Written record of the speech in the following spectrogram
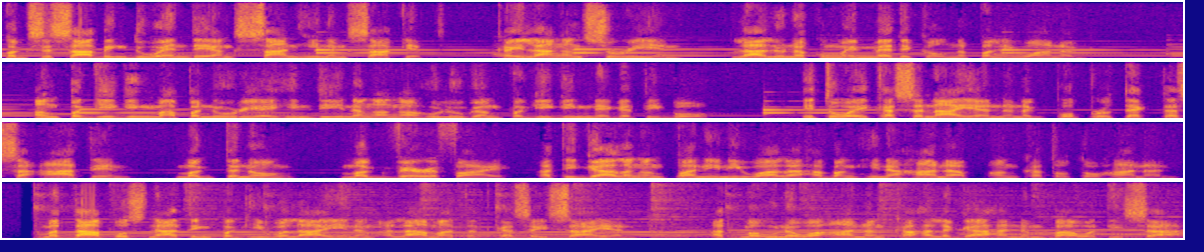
pagsasabing duwende ang sanhi ng sakit, kailangang suriin, lalo na kung may medical na paliwanag. Ang pagiging mapanuri ay hindi nangangahulugang pagiging negatibo. Ito ay kasanayan na nagpoprotekta sa atin, magtanong, mag-verify, at igalang ang paniniwala habang hinahanap ang katotohanan. Matapos nating paghiwalayin ang alamat at kasaysayan, at maunawaan ang kahalagahan ng bawat isa,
